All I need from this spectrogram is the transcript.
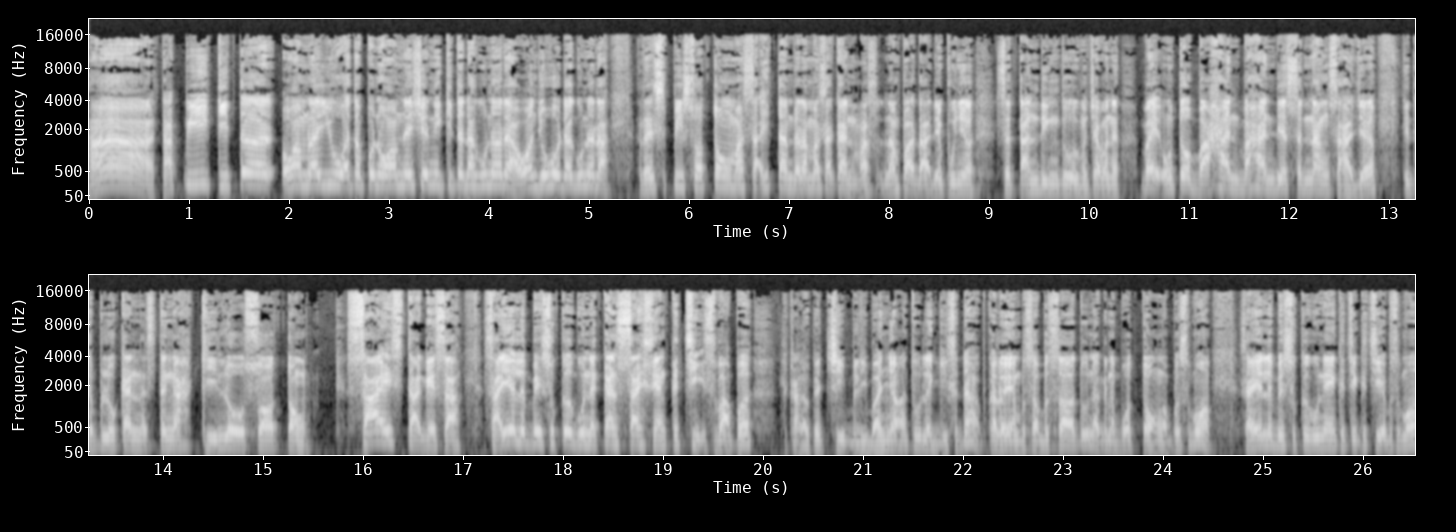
Ah, tapi kita orang Melayu ataupun orang Malaysia ni kita dah guna dah. Orang Johor dah guna dah. Resipi sotong masak hitam dalam masakan. Mas, nampak tak dia punya setanding tu macam mana? Baik, untuk bahan-bahan dia senang sahaja. Kita perlukan setengah kilo sotong. Saiz tak kisah. Saya lebih suka gunakan saiz yang kecil. Sebab apa? Kalau kecil beli banyak tu lagi sedap. Kalau yang besar-besar tu nak kena potong apa semua. Saya lebih suka guna yang kecil-kecil apa semua.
